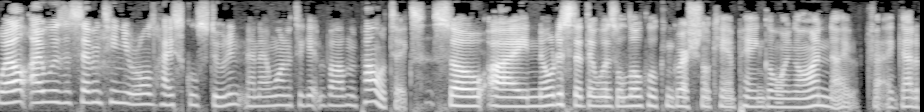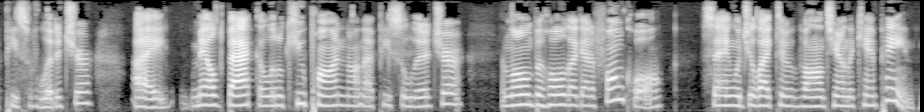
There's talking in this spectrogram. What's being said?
Well, I was a 17 year old high school student and I wanted to get involved in politics. So I noticed that there was a local congressional campaign going on. I, I got a piece of literature. I mailed back a little coupon on that piece of literature. And lo and behold, I got a phone call saying, Would you like to volunteer on the campaign?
